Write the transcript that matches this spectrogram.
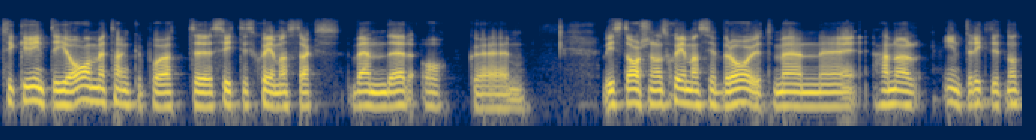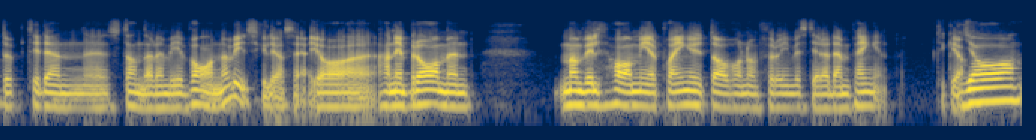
tycker inte jag med tanke på att eh, Citys schema strax vänder och eh, visst Arsenals schema ser bra ut men eh, han har inte riktigt nått upp till den eh, standarden vi är vana vid skulle jag säga. Ja, han är bra men man vill ha mer poäng utav honom för att investera den pengen. tycker jag. Ja,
